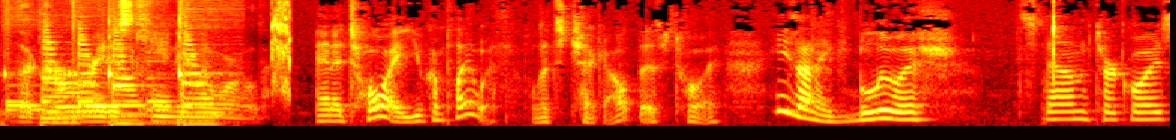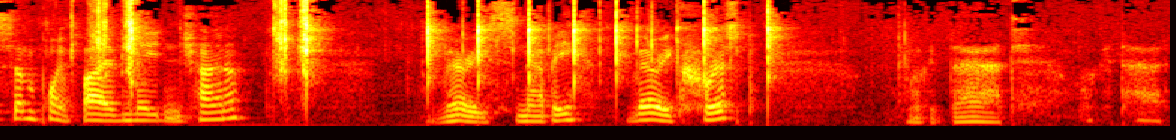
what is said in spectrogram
the greatest candy in the world. And a toy you can play with. Let's check out this toy. He's on a bluish stem, turquoise, 7.5 made in China. Very snappy, very crisp. Look at that. Look at that.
